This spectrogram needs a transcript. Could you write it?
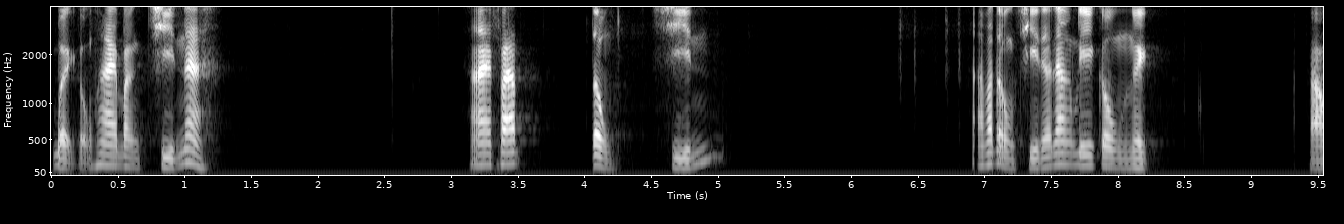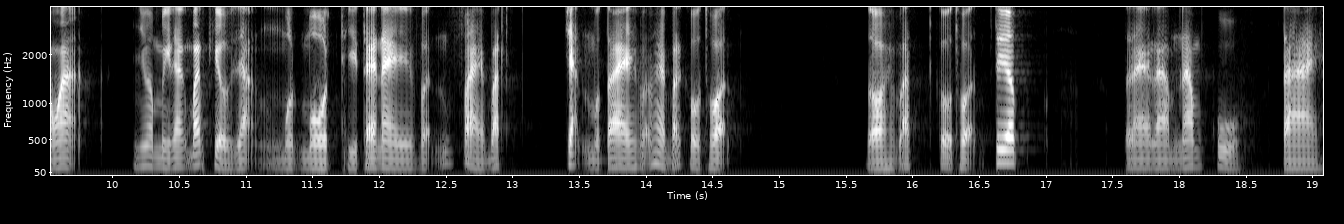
7 cộng 2 bằng 9 à? 2 phát tổng 9 2 phát tổng 9 nó đang đi cầu nghịch, phải không ạ? Nhưng mà mình đang bắt kiểu dạng 1-1 thì tay này vẫn phải bắt, chặn một tay, vẫn phải bắt cầu thuận. Rồi, bắt cầu thuận tiếp. Tay này làm 5 củ, tài.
